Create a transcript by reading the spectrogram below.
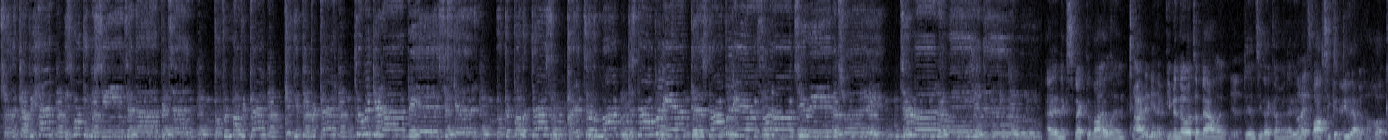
try to comprehend these walking machines and I pretend. But from no repair, I didn't expect the violin. I didn't either. Even though it's a ballad, Yeah. didn't see that coming. I didn't know Nice. Foxy could do that with a hook.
